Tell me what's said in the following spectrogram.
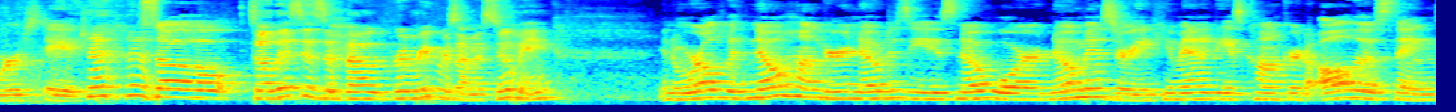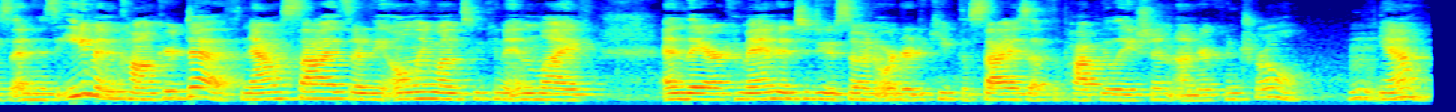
worst age. so, So this is about Grim Reapers, I'm assuming. In a world with no hunger, no disease, no war, no misery, humanity has conquered all those things and has even conquered death. Now, scythes are the only ones who can end life, and they are commanded to do so in order to keep the size of the population under control. Hmm. Yeah.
